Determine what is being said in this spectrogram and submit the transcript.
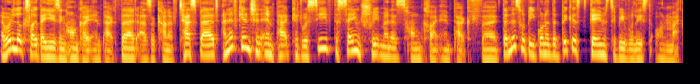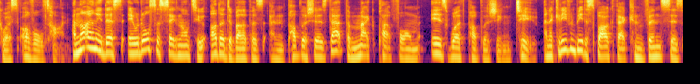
It really looks like they're using Honkai Impact 3rd as a kind of testbed, and if Genshin Impact could receive the same treatment as Honkai Impact 3rd, then this would be one of the biggest games to be released on macOS of all time. And not only this, it would also signal to other developers and publishers that the Mac platform is worth publishing too. And it could even be the spark that convinces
